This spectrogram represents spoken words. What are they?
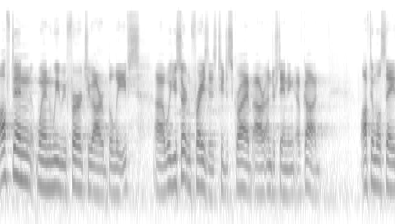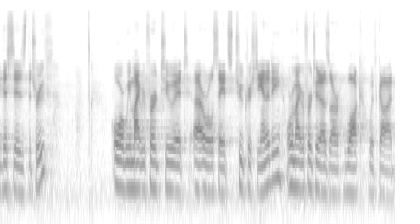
Often, when we refer to our beliefs, uh, we'll use certain phrases to describe our understanding of God. Often, we'll say, This is the truth, or we might refer to it, uh, or we'll say it's true Christianity, or we might refer to it as our walk with God.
